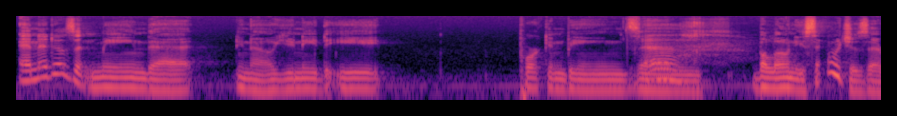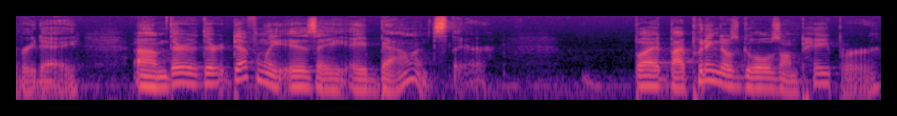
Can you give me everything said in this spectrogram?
And it doesn't mean that, you know, you need to eat pork and beans and bologna sandwiches every day. Um, there, there definitely is a, a balance there. But by putting those goals on paper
